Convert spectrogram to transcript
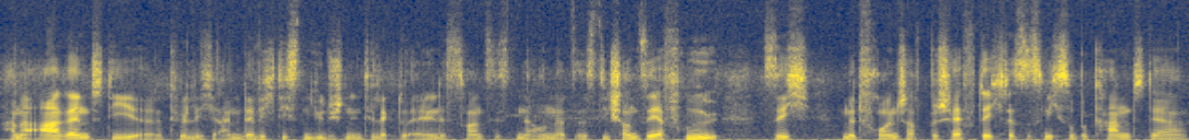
Hannah Arendt, die äh, natürlich eine der wichtigsten jüdischen Intellektuellen des 20. Jahrhunderts ist, die schon sehr früh sich mit Freundschaft beschäftigt. Das ist nicht so bekannt. Der,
